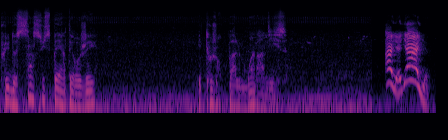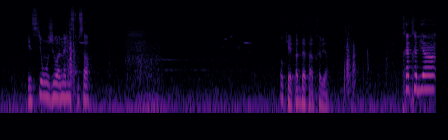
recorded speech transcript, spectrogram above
Plus de 100 suspects interrogés. Et toujours pas le moindre indice. Aïe aïe aïe Et si on géoanalyse tout ça? Ok, pas de data, très bien. Très très bien.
